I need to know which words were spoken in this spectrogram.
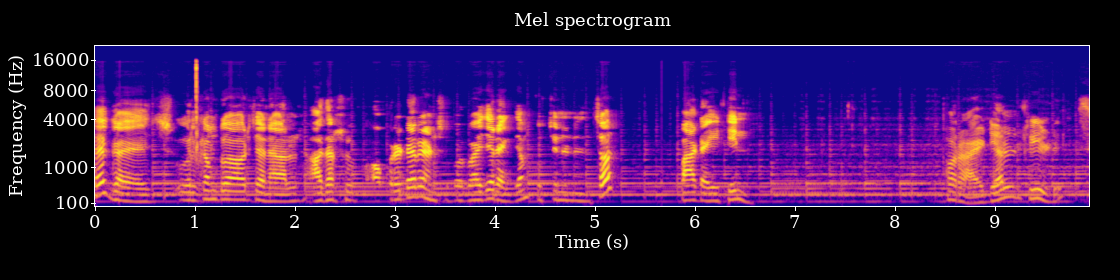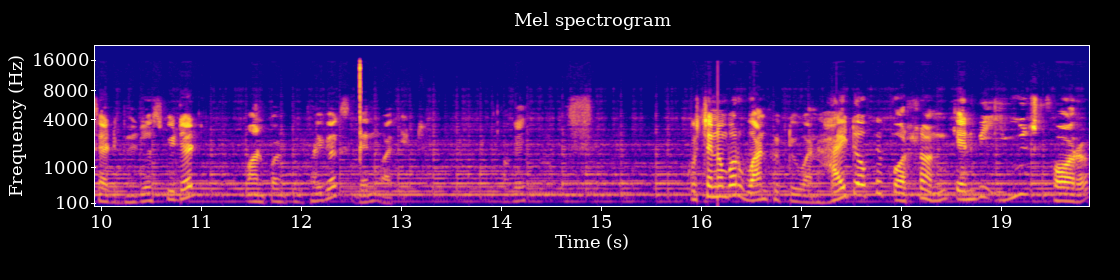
Hey guys, welcome to our channel Aadhaar Operator and Supervisor Exam Question and Answer Part 18. For ideal read, set video speed at 1.25x, then watch it. Okay. Question number 151. Height of a person can be used for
